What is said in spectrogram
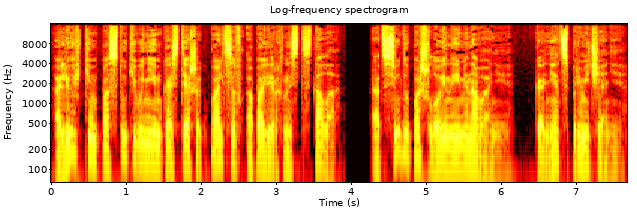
а легким постукиванием костяшек пальцев о поверхность стола. Отсюда пошло и наименование. Конец примечания.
